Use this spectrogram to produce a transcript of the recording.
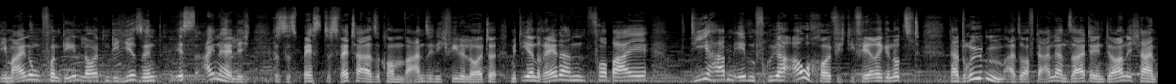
Die Meinung von den Leuten, die hier sind, ist einhellig. Es ist bestes Wetter, also kommen wahnsinnig viele Leute mit ihren Rädern vorbei. Die haben eben früher auch häufig die Fähre genutzt. Da drüben, also auf der anderen Seite in Dörnichheim,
